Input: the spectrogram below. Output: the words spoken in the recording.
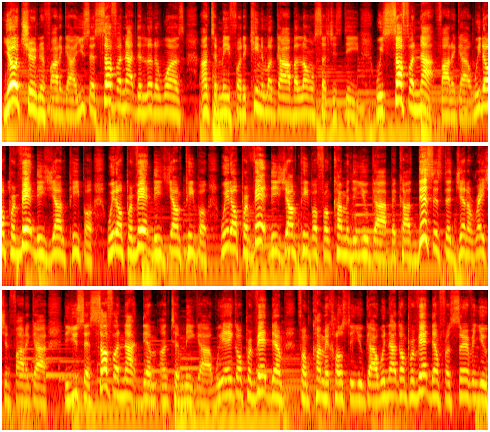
Your children, Father God. You said, Suffer not the little ones unto me, for the kingdom of God belongs such as thee. We suffer not, Father God. We don't prevent these young people. We don't prevent these young people. We don't prevent these young people from coming to you, God, because this is the generation, Father God, that you said, Suffer not them unto me, God. We ain't going to prevent them from coming coming close to you, God. We're not going to prevent them from serving you.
